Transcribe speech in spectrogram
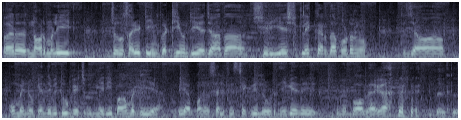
ਪਰ ਨਾਰਮਲੀ ਜਦੋਂ ਸਾਰੀ ਟੀਮ ਇਕੱਠੀ ਹੁੰਦੀ ਹੈ ਜਾਂ ਤਾਂ ਸ਼ਰੀਏਸ਼ ਕਲਿੱਕ ਕਰਦਾ ਫੋਟੋ ਨੂੰ ਤੇ ਜਾਂ ਉਹ ਮੈਨੂੰ ਕਹਿੰਦੇ ਵੀ ਤੂੰ ਖਿੱਚ ਮੇਰੀ ਬਾਹ ਵੱਡੀ ਆ ਵੀ ਆਪਾਂ ਨੂੰ ਸੈਲਫੀ ਸਟਿਕ ਦੀ ਲੋੜ ਨਹੀਂ ਕਿ ਤੇ ਕਿਵੇਂ ਬੌਬ ਹੈਗਾ। ਬਿਲਕੁਲ।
